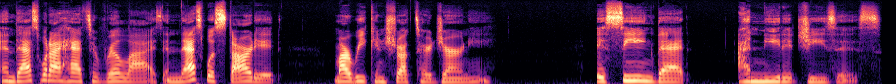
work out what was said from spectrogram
And that's what I had to realize. And that's what started my reconstruct her journey is seeing that I needed Jesus.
